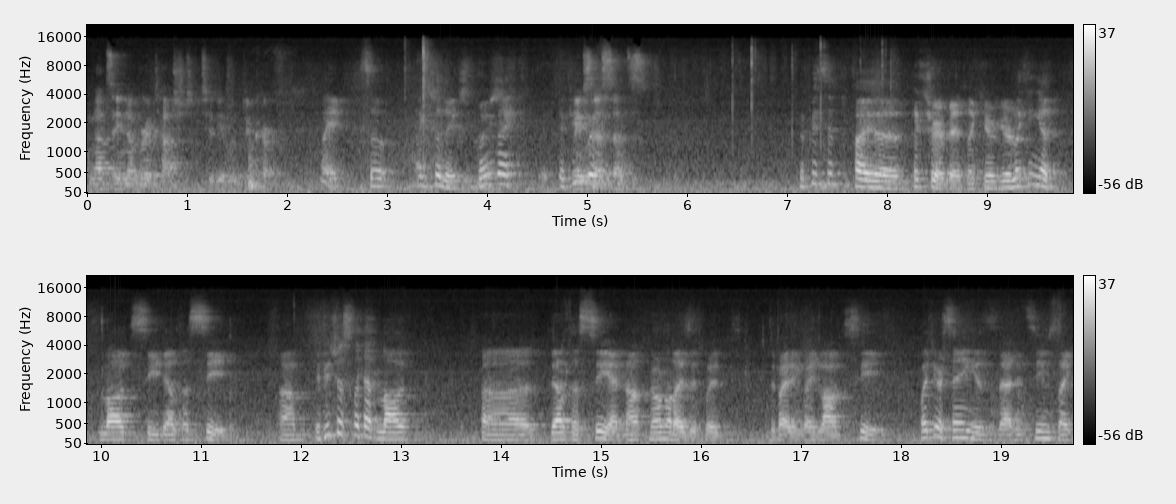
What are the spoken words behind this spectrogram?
And that's a number attached to the elliptic curve. Wait, so actually, going back, if you Makes no sense. If we simplify the picture a bit, like you're, you're looking at log c delta c. Um, if you just look at log uh, delta c and not normalize it with dividing by log c, what you're saying is that it seems like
